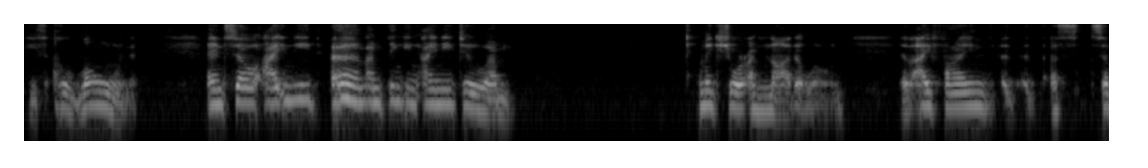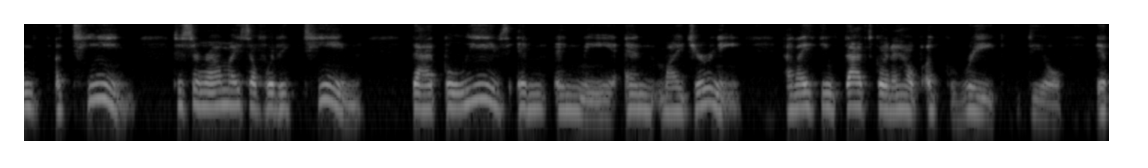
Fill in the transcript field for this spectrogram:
He's alone. And so I need, um, I'm thinking I need to um, make sure I'm not alone, that I find a, a- some a team to surround myself with a team that believes in in me and my journey. And I think that's going to help a great deal if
